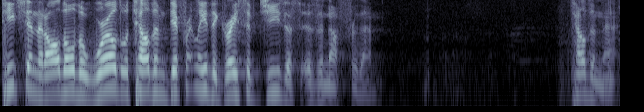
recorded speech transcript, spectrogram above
Teach them that although the world will tell them differently, the grace of Jesus is enough for them. Tell them that.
